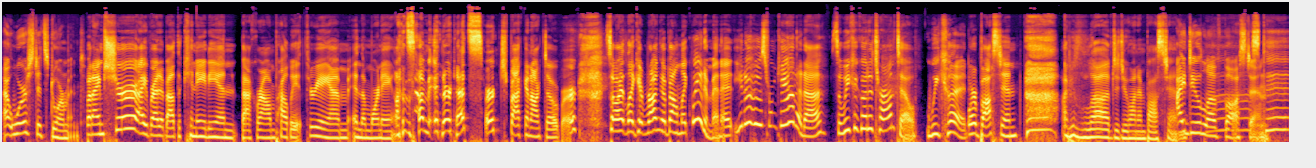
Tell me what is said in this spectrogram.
At worst, it's dormant. But I'm sure I read about the Canadian background probably at 3 a.m. in the morning on some internet search back in October. So I like it rung about. I'm like, wait a minute, you know who's from Canada? So we could go to Toronto We could. or Boston. I would love to do one in Boston. I do love Boston. Boston.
